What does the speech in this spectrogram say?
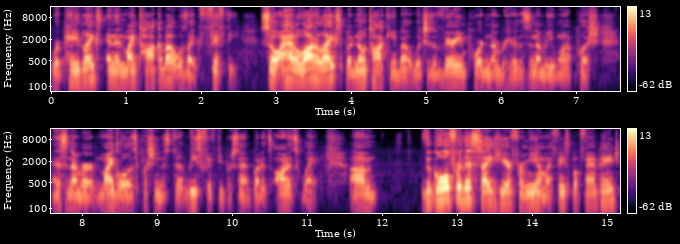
were paid likes, and then my talk about was like 50. So I had a lot of likes, but no talking about, which is a very important number here. This is a number you want to push, and this number. My goal is pushing this to at least 50%, but it's on its way. Um, the goal for this site here for me on my Facebook fan page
